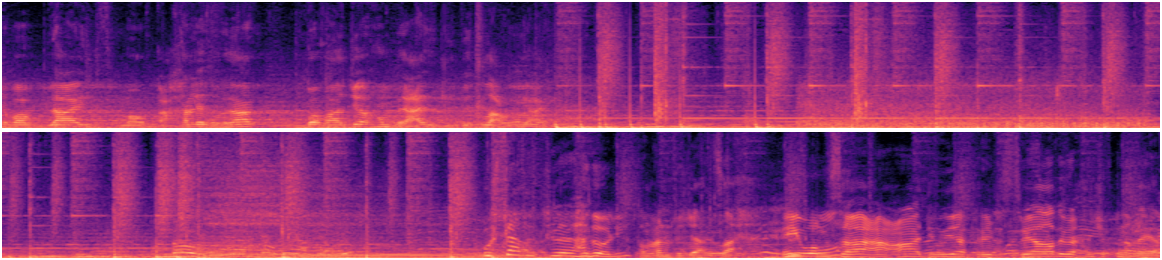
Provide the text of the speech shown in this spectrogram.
شباب بلايد في الموقع. خليتهم هناك بفاجئهم بالعدد اللي بيطلع وياي. وش سالفة هذولي؟ طبعا فجأت صح؟ إي والله. ساعة عادي وياك ريبس رياضي والحين شفنا غير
